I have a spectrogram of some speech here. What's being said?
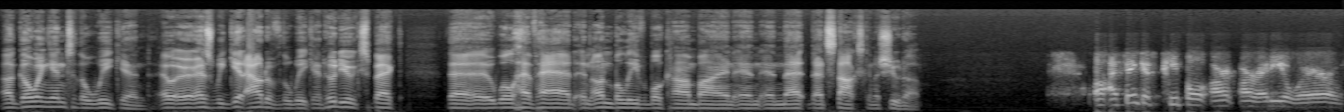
uh, going into the weekend, as we get out of the weekend? Who do you expect that will have had an unbelievable combine and, and that, that stock's going to shoot up? Well, I think if people aren't already aware of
